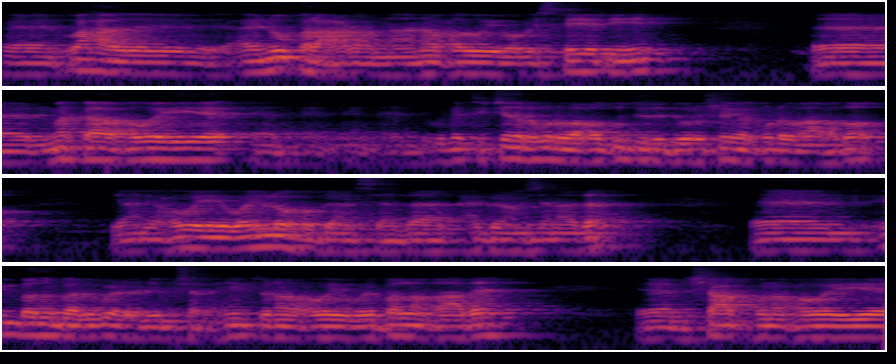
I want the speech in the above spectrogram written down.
waxa aynu kala cadhoonaana waxa weye waaba iska yaryihiin marka waxa weeye natiijada lagu dhawaaqo guddida doorashooyinka ku dhawaaqdo yani waxa weeye waa in loo hogaansanaa hogaansanaada. In badan baa lagu celiyay musharaxiintuna waxa weye way ballan qaadeen. Shacabkuna waxa weeye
